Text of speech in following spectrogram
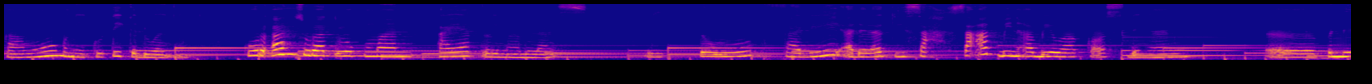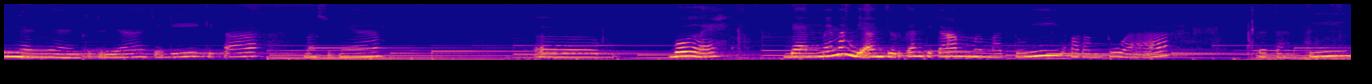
kamu mengikuti keduanya. Quran Surat Luqman ayat 15 itu tadi adalah kisah Sa'ad bin Abi Waqqas dengan uh, pendiriannya gitu ya. Jadi kita maksudnya uh, boleh dan memang dianjurkan kita mematuhi orang tua tetapi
